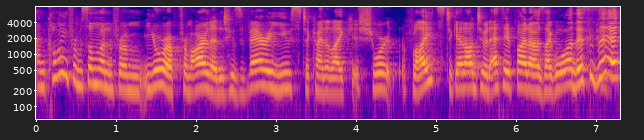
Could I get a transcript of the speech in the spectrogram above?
And coming from someone from Europe, from Ireland, who's very used to kind of like short flights to get onto an Etihad flight, I was like, well, this is it.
